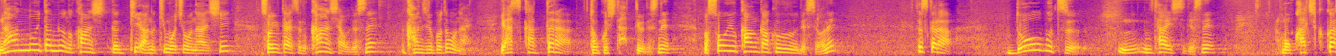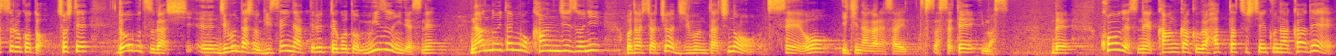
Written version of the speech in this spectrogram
何の痛みの感あの気持ちもないしそれに対する感謝をですね感じることもない。安かったら得したっていうですねそういう感覚ですよね。ですから動物に対してですねもう家畜化することそして動物が自分たちの犠牲になっているということを見ずにですね何の痛みも感じずに私たちは自分たちの生を生きながらさせています。でこのですね感覚が発達していく中で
